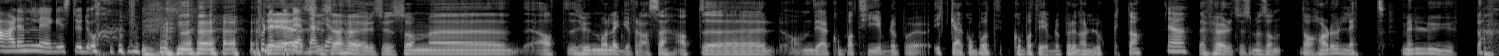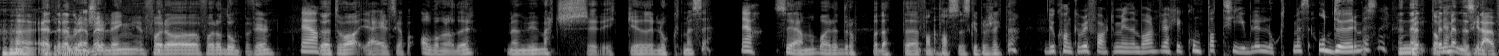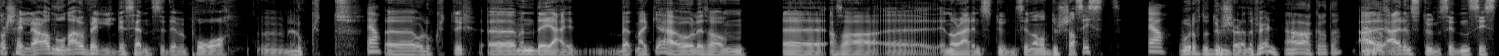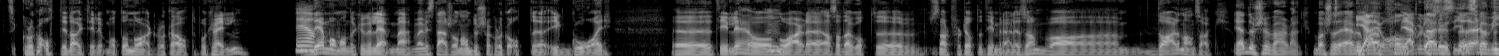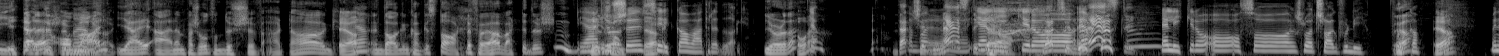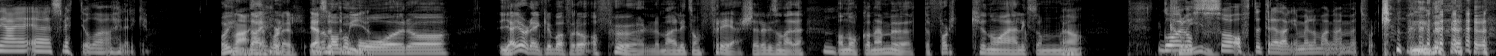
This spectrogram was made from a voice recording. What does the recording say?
Er det en lege i studio? For det dette vet jeg syns ikke. jeg høres ut som uh, at hun må legge fra seg. At uh, om de er kompatible på, ikke er kompat kompatible pga. lukta. Ja. Det høres ut som en sånn Da har du lett med lupe Etter en unnskyldning for for å dumpe fyren. Ja. Du vet du hva, jeg elsker deg på alle områder, men vi matcher ikke luktmessig. Ja. Så jeg må bare droppe dette fantastiske prosjektet. Du kan ikke bli far til mine barn, for vi er ikke kompatible luktmessig. Odørmessig. Men, men mennesker er jo forskjellige her. Da. Noen er jo veldig sensitive på uh, lukt Ja. uh, og lukter. Uh, men det jeg bet merke, er jo liksom eh, Altså, når det er en stund siden han har dusja sist. Ja. Hvor ofte dusjer denne fyren? Ja, det er akkurat det. Er, er en stund siden sist klokka åtte i dag tidlig, og nå er det klokka åtte på kvelden? Ja. Det må man jo kunne leve med. Men hvis det er sånn han dusja klokka åtte i går tidlig, og Mm. nå er det altså det har gått eh, snart 48 timer her, liksom, hva, da er det en annen sak. Jeg dusjer hver dag. Bare så det, jeg vil Jeg bare folk Jeg vil der ute si skal vite det om meg. Jeg er en person som dusjer hver dag. Ja. Ja. Dagen kan ikke starte før jeg har vært i dusjen. Jeg dusjer Ja. ca. hver tredje dag. Gjør du det? Oh, ja. That's your nasty girl. liker å- That's your nasty. Jeg liker å, å også slå et slag for de folka. Ja. Men jeg, jeg, svetter jo da heller ikke. Oi, Nei, det er deilig. Men hva med hår og Jeg gjør det egentlig bare for å, å føle meg litt sånn freshere. Litt sånn derre Mm. «Å, Nå kan jeg møte folk. Nå er jeg liksom Ja. Går Clean. også ofte tre dager mellom hver gang jeg møter folk.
